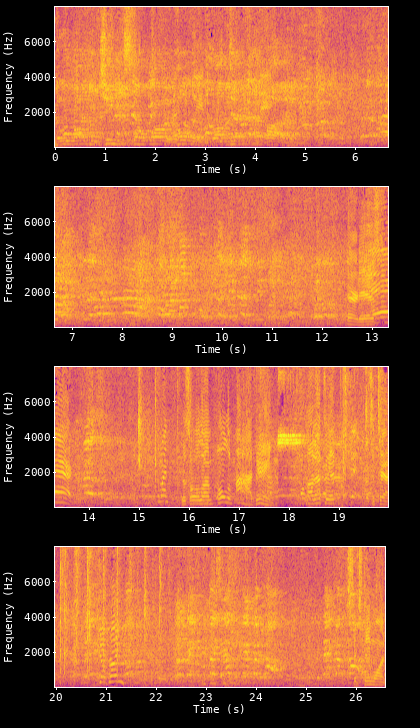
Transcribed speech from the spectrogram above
Billy Lockie, Cheney, Scout Walker, Colville, you're on deck at five. There it is. There. Come on. Just hold him. Hold him. Ah, dang. Oh, that's it. That's it. That's a tech. Jump, Brian! Sixteen one.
